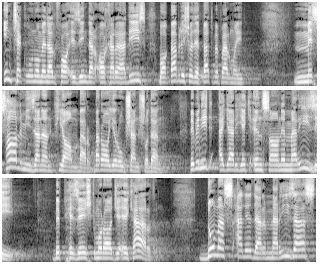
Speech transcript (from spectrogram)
این تکونو من الفائزین در آخر حدیث با قبلش دقت بفرمایید. مثال می‌زنن پیامبر برای روشن شدن. ببینید اگر یک انسان مریضی به پزشک مراجعه کرد. دو مسئله در مریض است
